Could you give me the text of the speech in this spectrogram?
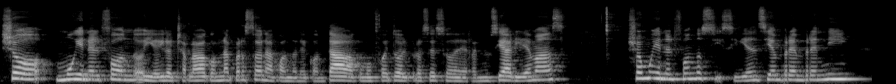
yo, muy en el fondo, y hoy lo charlaba con una persona cuando le contaba cómo fue todo el proceso de renunciar y demás, yo muy en el fondo, sí, si bien siempre emprendí,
